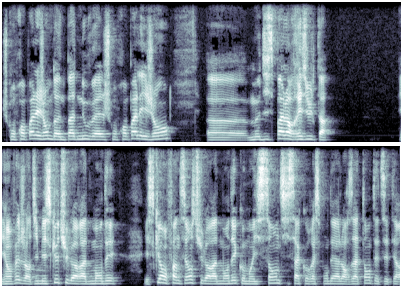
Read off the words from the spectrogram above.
je comprends pas, les gens me donnent pas de nouvelles, je comprends pas, les gens euh, me disent pas leurs résultats. Et en fait, je leur dis, mais est-ce que tu leur as demandé? Est-ce qu'en fin de séance, tu leur as demandé comment ils se sentent, si ça correspondait à leurs attentes, etc.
